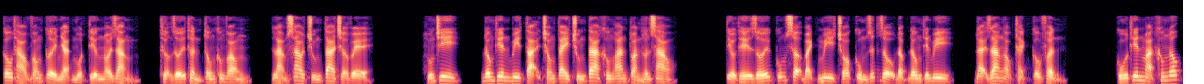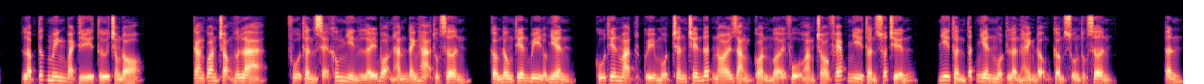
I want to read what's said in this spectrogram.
Câu thảo vong cười nhạt một tiếng nói rằng, thượng giới thần tông không vong, làm sao chúng ta trở về? Huống chi đông thiên bi tại trong tay chúng ta không an toàn hơn sao? Tiểu thế giới cũng sợ bạch mi chó cùng rất dậu đập đông thiên bi, đại gia ngọc thạch câu phần. Cú thiên mạc không nốc lập tức minh bạch lý tứ trong đó. Càng quan trọng hơn là, phụ thần sẽ không nhìn lấy bọn hắn đánh hạ thục sơn, cầm đông thiên bi đột nhiên, cú thiên mặt quỳ một chân trên đất nói rằng còn mời phụ hoàng cho phép nhi thần xuất chiến, nhi thần tất nhiên một lần hành động cầm xuống thục sơn. Ân.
